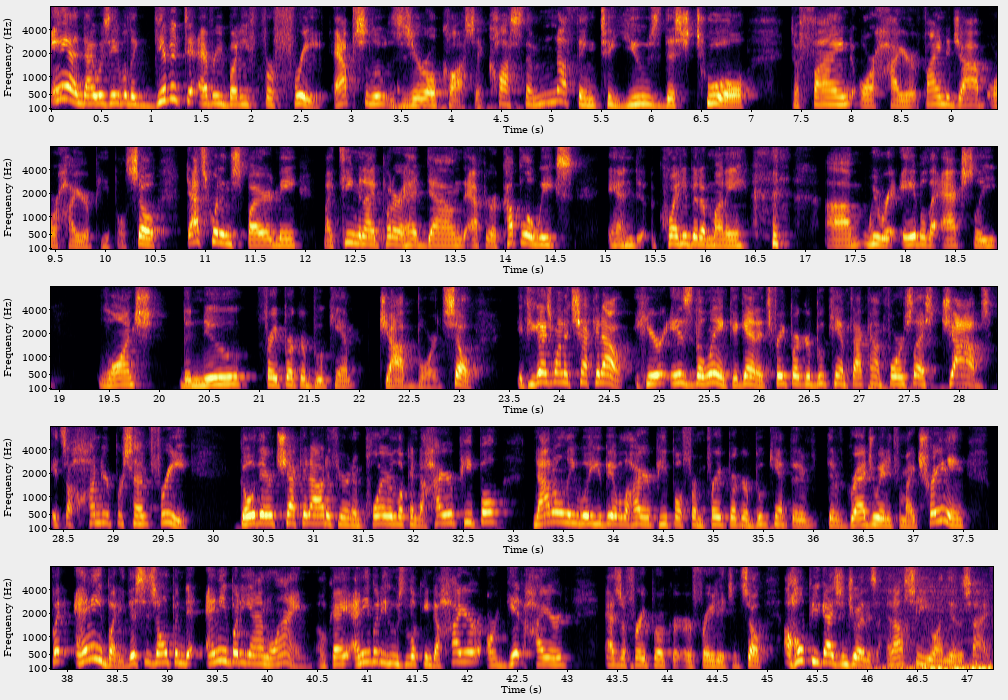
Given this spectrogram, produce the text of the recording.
And I was able to give it to everybody for free, absolute zero cost. It costs them nothing to use this tool to find or hire, find a job or hire people. So that's what inspired me. My team and I put our head down after a couple of weeks and quite a bit of money. um, we were able to actually launch the new Freight Broker Bootcamp job board. So if you guys want to check it out, here is the link. Again, it's freightbrokerbootcamp.com forward slash jobs. It's 100% free. Go there, check it out. If you're an employer looking to hire people, not only will you be able to hire people from Freight Broker Bootcamp that have, that have graduated from my training, but anybody. This is open to anybody online. Okay. Anybody who's looking to hire or get hired as a freight broker or freight agent. So I hope you guys enjoy this and I'll see you on the other side.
